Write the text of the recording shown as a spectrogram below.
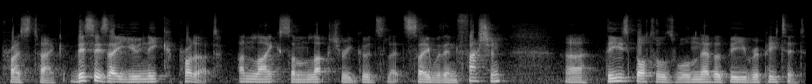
price tag. This is a unique product. Unlike some luxury goods, let's say within fashion, uh, these bottles will never be repeated.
